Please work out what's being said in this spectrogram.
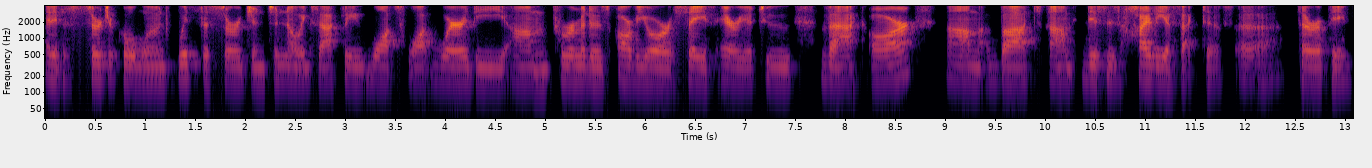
And if it's a surgical wound with the surgeon to know exactly what's what, where the um, perimeters of your safe area to VAC are. Um, but um, this is highly effective uh, therapy.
